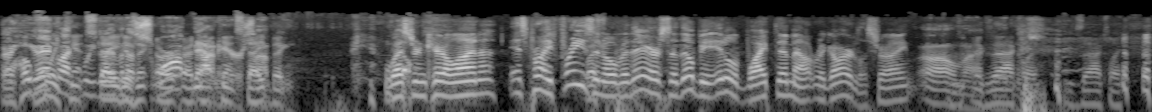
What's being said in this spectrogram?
Well, you hopefully act like Kent we State live in a isn't- or- or down not here Kent or State, but- something. Western Carolina. It's probably freezing Western- over there, so they'll be. It'll wipe them out regardless, right? Oh my Exactly, exactly.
